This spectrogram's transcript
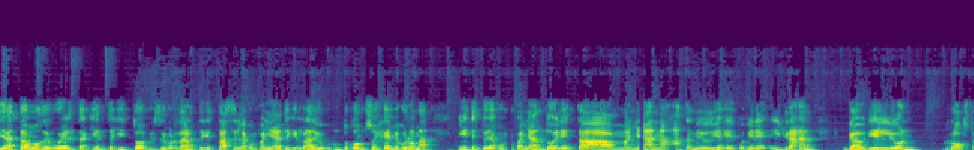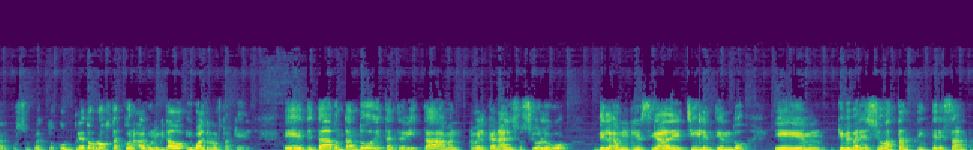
ya estamos de vuelta aquí en TX Topics. Recordarte que estás en la compañía de texradio.com. Soy Jaime Coloma y te estoy acompañando en esta mañana hasta el mediodía, que después viene el gran Gabriel León, rockstar, por supuesto, completo rockstar con algún invitado igual de rockstar que él. Eh, te estaba contando esta entrevista a Manuel Canales, sociólogo de la Universidad de Chile, entiendo, eh, que me pareció bastante interesante,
